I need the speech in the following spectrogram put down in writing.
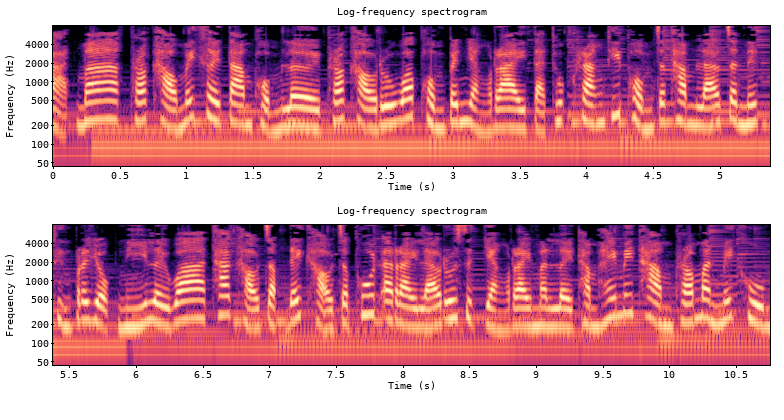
กาสมาก เพราะเขาไม่เคยตามผมเลย เพราะเขารู้ว่าผมเป็นอย่างไร แต่ทุกครั้งที่ผมจะทำแล้วจะนึกถึงประโยคนี้เลยว่า ถ้าเขาจับได้เขาจะพูดอะไรแล้วรู้สึกอย่างไรมันเลยทำให้ไม่ทำเพราะมันไม่คุ้ม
